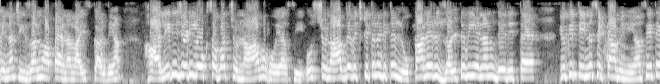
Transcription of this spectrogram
ਇਹਨਾਂ ਚੀਜ਼ਾਂ ਨੂੰ ਆਪਾਂ ਐਨਾਲਾਈਜ਼ ਕਰਦੇ ਹਾਂ ਹਾਲ ਹੀ ਦੀ ਜਿਹੜੀ ਲੋਕ ਸਭਾ ਚੁਣਾਵ ਹੋਇਆ ਸੀ ਉਸ ਚੁਣਾਵ ਦੇ ਵਿੱਚ ਕਿਤੇ ਨਾ ਕਿਤੇ ਲੋਕਾਂ ਨੇ ਰਿਜ਼ਲਟ ਵੀ ਇਹਨਾਂ ਨੂੰ ਦੇ ਦਿੱਤਾ ਹੈ ਕਿਉਂਕਿ ਤਿੰਨ ਸੀਟਾਂ ਮਿਲੀਆਂ ਸੀ ਤੇ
